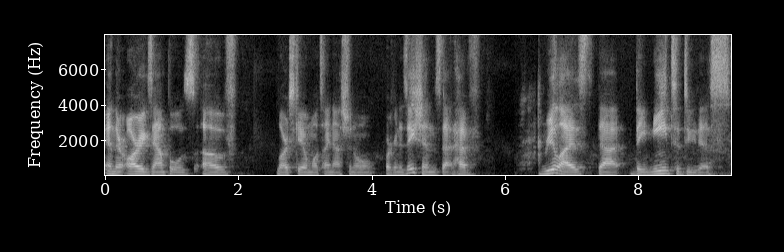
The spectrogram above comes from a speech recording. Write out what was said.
and there are examples of large scale multinational organizations that have realized that they need to do this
